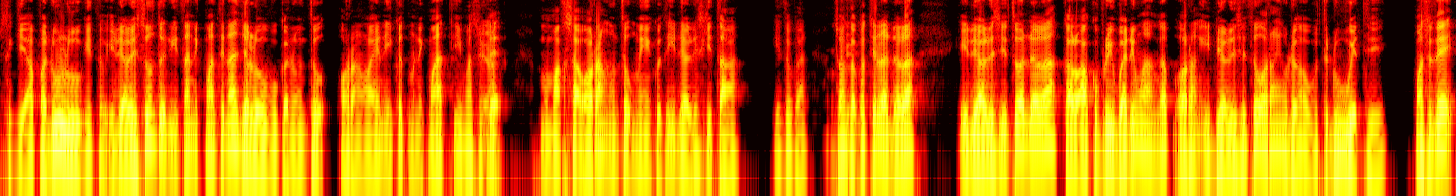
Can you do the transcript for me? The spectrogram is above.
segi apa dulu gitu. Idealis itu untuk kita nikmatin aja loh, bukan untuk orang lain ikut menikmati. Maksudnya memaksa orang untuk mengikuti idealis kita, gitu kan. Contoh kecil adalah idealis itu adalah kalau aku pribadi menganggap orang idealis itu orang yang udah gak butuh duit sih. Maksudnya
